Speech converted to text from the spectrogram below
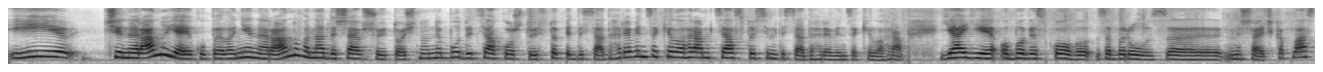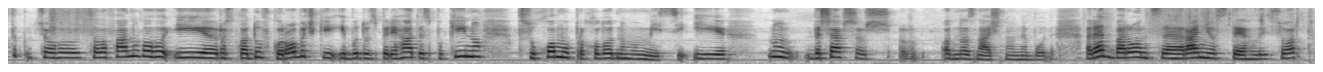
І чи не рано я її купила? Ні, не рано, вона дешевшою точно не буде. Ця коштує 150 гривень за кілограм, ця 170 гривень за кілограм. Я її обов'язково заберу з е, мішечка пластику цього целофанового і розкладу в коробочки і буду зберігати спокійно в сухому прохолодному місці. І ну, Дешевше ж е, однозначно не буде. Red Baron це ранньостиглий сорт.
